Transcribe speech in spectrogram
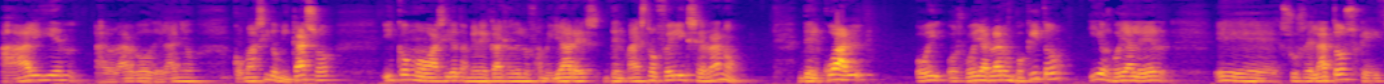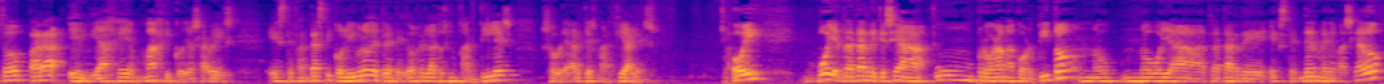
a alguien a lo largo del año, como ha sido mi caso y como ha sido también el caso de los familiares del maestro Félix Serrano, del cual hoy os voy a hablar un poquito y os voy a leer eh, sus relatos que hizo para El viaje mágico, ya sabéis, este fantástico libro de 32 relatos infantiles sobre artes marciales. Hoy voy a tratar de que sea un programa cortito, no, no voy a tratar de extenderme demasiado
